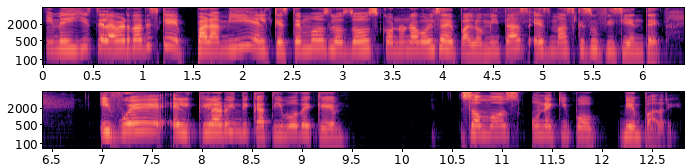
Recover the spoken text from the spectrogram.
Y me dijiste, la verdad es que para mí el que estemos los dos con una bolsa de palomitas es más que suficiente. Y fue el claro indicativo de que somos un equipo bien padre.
